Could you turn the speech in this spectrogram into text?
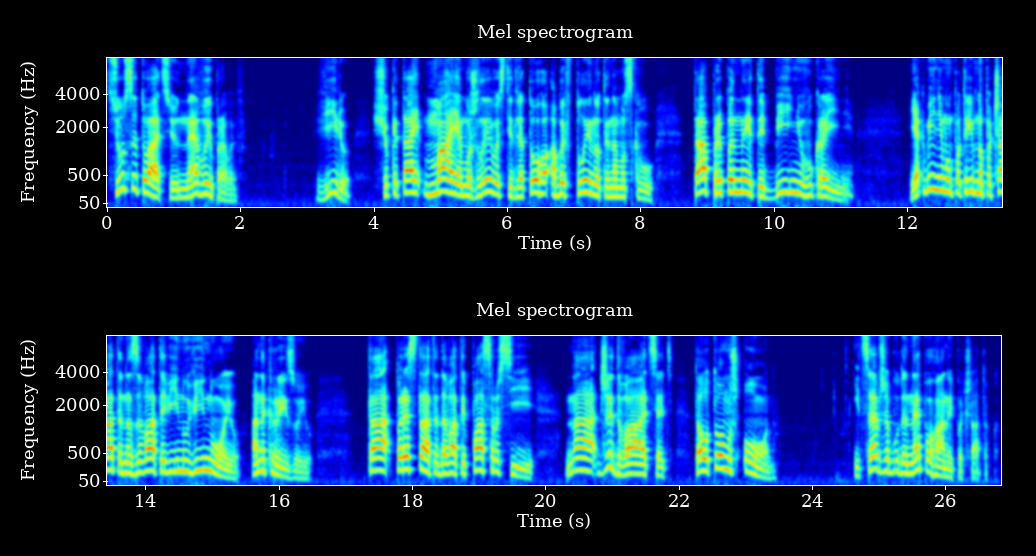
цю ситуацію не виправив. Вірю, що Китай має можливості для того, аби вплинути на Москву та припинити бійню в Україні. Як мінімум, потрібно почати називати війну війною, а не кризою, та перестати давати пас Росії на G20 та у тому ж ООН. І це вже буде непоганий початок.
